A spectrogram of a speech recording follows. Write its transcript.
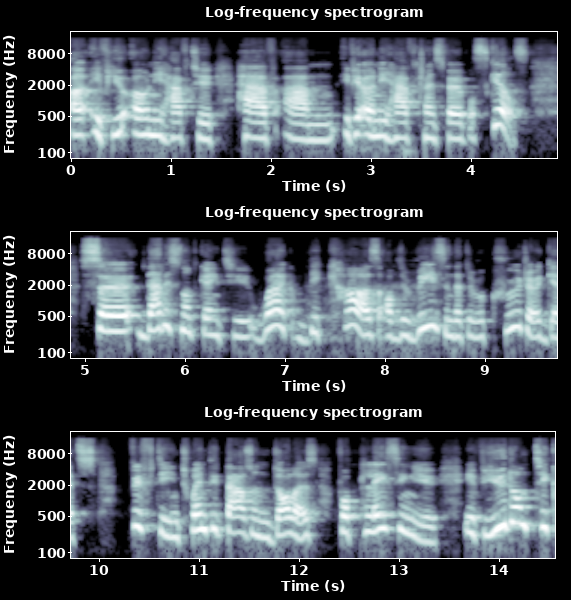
uh, if you only have to have um, if you only have transferable skills. So that is not going to work because of the reason that the recruiter gets fifteen, twenty thousand dollars for placing you. If you don't tick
